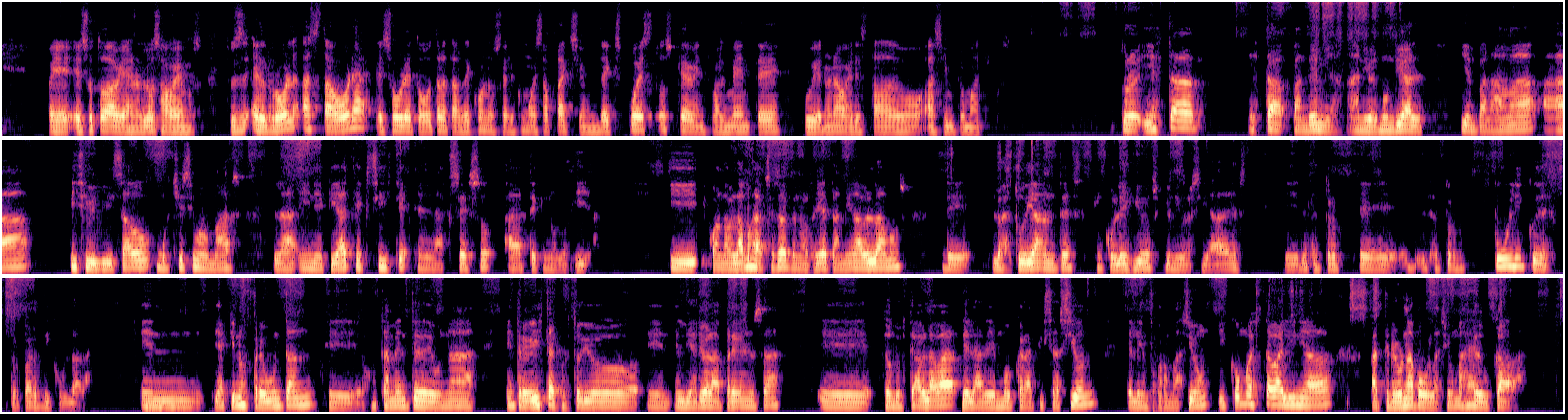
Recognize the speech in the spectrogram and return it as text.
eh, eso todavía no lo sabemos. Entonces, el rol hasta ahora es sobre todo tratar de conocer como esa fracción de expuestos que eventualmente pudieron haber estado asintomáticos. Y esta, esta pandemia a nivel mundial, y en Panamá ha visibilizado muchísimo más la inequidad que existe en el acceso a tecnología. Y cuando hablamos de acceso a tecnología, también hablamos de los estudiantes en colegios y universidades eh, del, sector, eh, del, sector, público y del sector particular. En, y aquí nos preguntan eh, justamente de una entrevista que usted dio en el diario La Prensa, eh, donde usted hablaba de la democratización de la información y cómo estaba alineada a tener una población más educada.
